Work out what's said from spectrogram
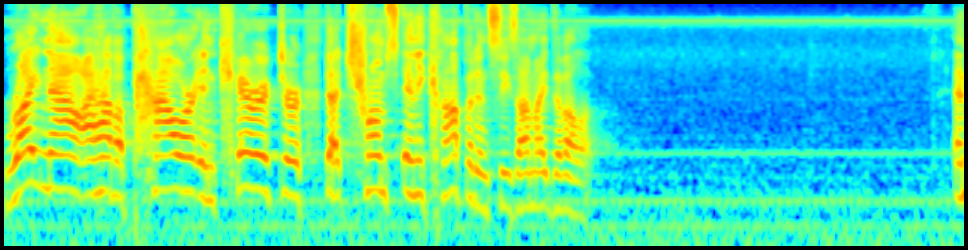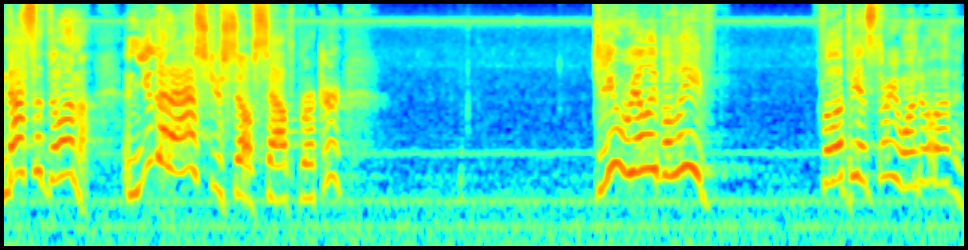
Right now, I have a power in character that trumps any competencies I might develop. And that's the dilemma. And you got to ask yourself, Southbrooker, do you really believe Philippians 3 1 to 11?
